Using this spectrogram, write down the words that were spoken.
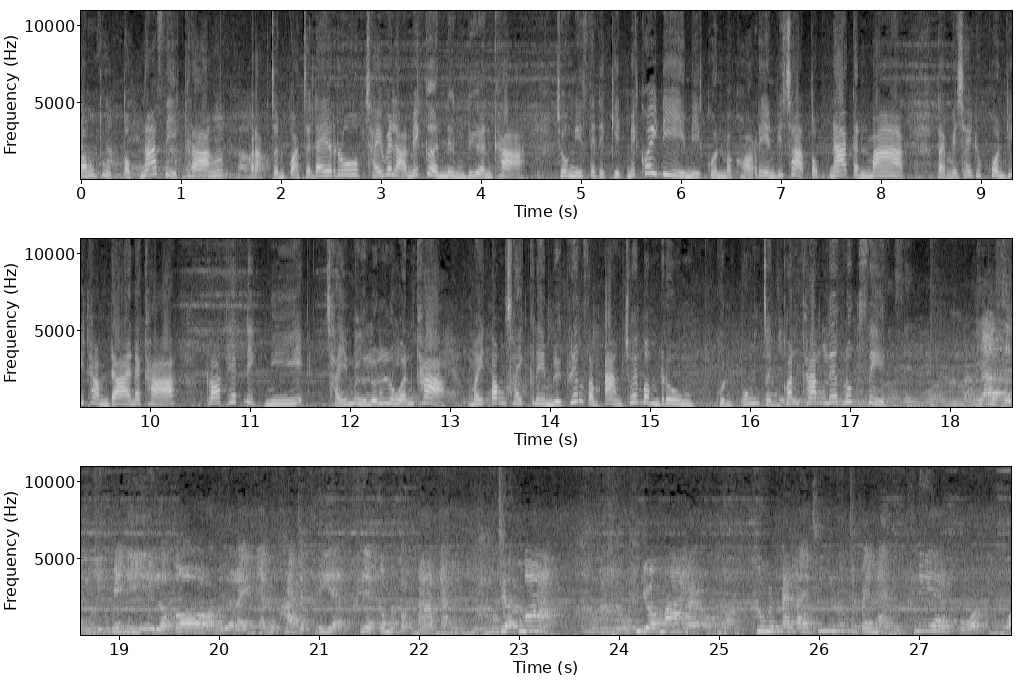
ต้องถูกตบหน้า 4 ครั้ง ปรับจนกว่าจะได้รูปใช้เวลาไม่เกิน 1 เดือนค่ะ ช่วงนี้เศรษฐกิจไม่ค่อยดี มีคนมาขอเรียนวิชาตบหน้ากันมาก แต่ไม่ใช่ทุกคนที่ทำได้นะคะ เพราะเทคนิคนี้ใช้มือล้วนๆค่ะ ไม่ต้องใช้ครีมหรือเครื่องสำอางช่วยบำรุง คุณกุ้งจึงค่อนข้างเลือกลูกศิษย์ตอนนี้เศรษฐกิจไม่ดีแล้วก็หรืออะไรอย่างเงี้ยลูกค้าจะเครียดเครียดก็มาตบหน้ากัน เยอะมาก เยอะมาก คือมันเป็นอะไรที่ไม่รู้จะไปไหนมันเครียดปวดหัว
